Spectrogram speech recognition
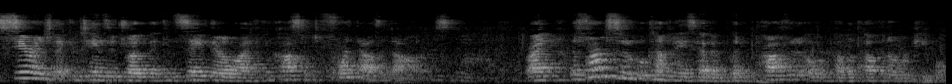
syringe that contains a drug that can save their life can cost up to $4,000. Right? The pharmaceutical companies have been putting profit over public health and over people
